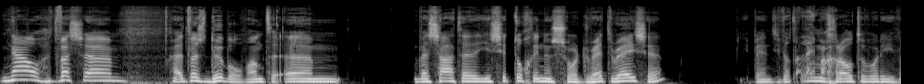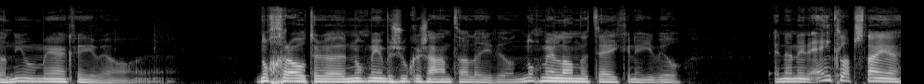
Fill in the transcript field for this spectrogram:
Nou, het was, ehm, het was dubbel. Want ehm wij zaten, je zit toch in een soort red race. Hè? Je, bent, je wilt alleen maar groter worden. Je wil nieuwe merken. Je wil eh, nog groter, eh, nog meer bezoekersaantallen. Je wil nog meer landen tekenen. Je wil... En dan in één klap sta je,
